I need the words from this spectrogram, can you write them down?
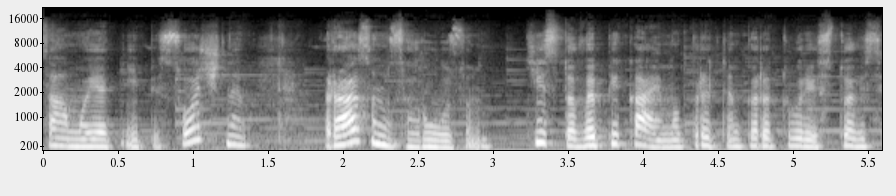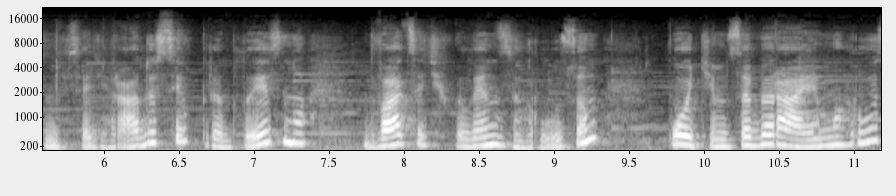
само, як і пісочне, разом з грузом. Тісто випікаємо при температурі 180 градусів приблизно 20 хвилин з грузом. Потім забираємо груз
